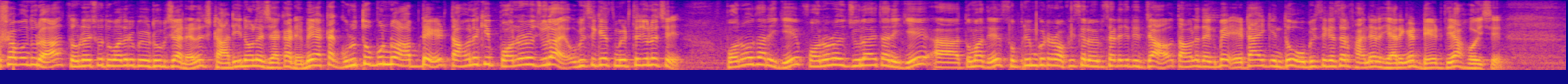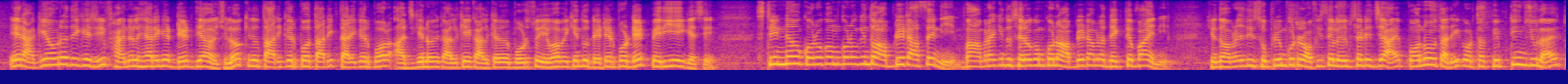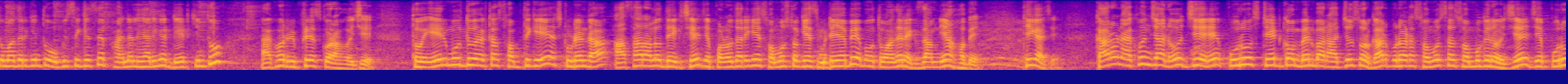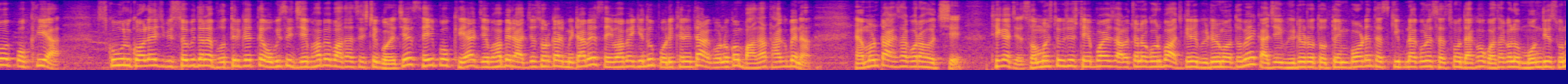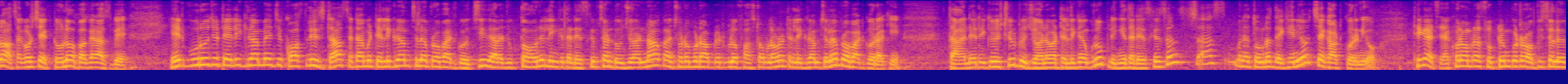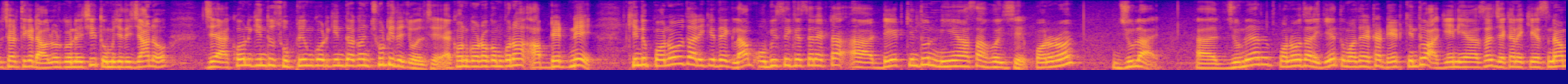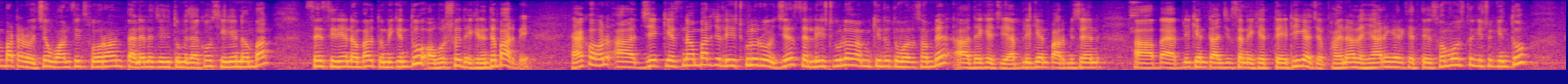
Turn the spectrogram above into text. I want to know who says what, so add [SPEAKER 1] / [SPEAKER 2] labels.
[SPEAKER 1] নমস্কার বন্ধুরা, তোমরা এসো তোমাদের YouTube channel study knowledge academy একটা গুরুত্বপূর্ণ আপডেট তাহলে কি পনেরো জুলাই ওবিসি কেস মিটতে চলেছে? পনেরো তারিখে পনেরো জুলাই তারিখে তোমাদের সুপ্রিম কোর্টের অফিসিয়াল ওয়েবসাইটে যদি যাও, তাহলে দেখবে এটাই কিন্তু ওবিসি কেসের ফাইনাল হিয়ারিংয়ের ডেট দেওয়া হয়েছে। এর আগেও আমরা দেখেছি ফাইনাল হিয়ারিংয়ের ডেট দেওয়া হয়েছিল, কিন্তু তারিখের পর তারিখ, তারিখের পর আজকে নয়, কালকে কালকে নয়, পরশু এভাবে কিন্তু ডেটের পর ডেট পেরিয়েই গেছে। স্টিল নাও কোনোরকম কোনো কিন্তু আপডেট আসেনি, বা আমরা কিন্তু সেরকম কোনো আপডেট আমরা দেখতে পাইনি। কিন্তু আমরা যদি সুপ্রিম কোর্টের অফিসিয়াল ওয়েবসাইটে যাই, পনেরো তারিখ, অর্থাৎ ফিফটিন জুলাই তোমাদের কিন্তু ওবিসি কেসের ফাইনাল হিয়ারিংয়ের ডেট কিন্তু এখন রিফ্রেশ করা হয়েছে। তো এর মধ্যেও একটা সব থেকে স্টুডেন্টরা আশার আলো দেখছে যে পনেরো তারিখে সমস্ত কেস মিটে যাবে এবং তোমাদের এক্সাম নেওয়া হবে। ঠিক আছে? কারণ এখন জানো যে পুরো স্টেট গভর্নমেন্ট বা রাজ্য সরকার পুরো একটা সমস্যার সম্মুখীন হয়েছে, যে পুরো প্রক্রিয়া স্কুল কলেজ বিশ্ববিদ্যালয় ভর্তির ক্ষেত্রে ওবিসি যেভাবে বাধা সৃষ্টি করেছে, সেই প্রক্রিয়া যেভাবে রাজ্য সরকার মিটাবে, সেইভাবে কিন্তু পরীক্ষা নিতে আর কোনো রকম বাধা থাকবে না। এমনটা আশা করা হচ্ছে। ঠিক আছে, সমস্ত কিছু স্টেপ ওয়াইজ আলোচনা করব আজকের ভিডিওর মাধ্যমে। কাজে এই ভিডিওর তথ্য ইম্পর্টেন্ট স্কিপ না করে শেষ সময় দেখো, কথাগুলো মন দিয়ে শুনো, আশা করছি একটু হলেও উপকার আসবে। এর পুরো যে টেলিগ্রামের যে কস্ট লিস্টটা সেটা আমি টেলিগ্রাম চ্যানেলে প্রোভাইড করছি। যারা যুক্ত হয়নি লিঙ্কে তার ডিসক্রিপশন টু জয়েন নাও, কারণ ছোটো বড় আপডেটগুলো ফার্স্ট অফ আমরা টেলিগ্রাম চ্যানেলে প্রোভাইড করে রাখি। তা আনে request you to join our Telegram group link তার ডিসক্রিপশন মানে তোমরা দেখে নিও চেক আউট করে নিও। ঠিক আছে, এখন আমরা সুপ্রিম কোর্টের অফিসিয়াল ওয়েবসাইট থেকে ডাউনলোড করে নিয়েছি। তুমি যদি জানো যে এখন কিন্তু সুপ্রিম কোর্ট কিন্তু এখন ছুটিতে চলছে, এখন কোনো রকম কোনো আপডেট নেই। কিন্তু পনেরো তারিখে দেখলাম ওবিসি কেসের একটা ডেট কিন্তু নিয়ে আসা হয়েছে পনেরো জুলাই। জুনের পনেরো তারিখে তোমাদের একটা ডেট কিন্তু আগিয়ে নিয়ে আসা, যেখানে কেস নাম্বারটা রয়েছে ওয়ান সিক্স ফোর ওয়ান প্যানেলে যদি তুমি দেখো সিরিয়াল নাম্বার সেই সিরিয়াল নাম্বার তুমি কিন্তু অবশ্যই দেখে নিতে পারবে। এখন যে কেস নাম্বার যে লিস্টগুলো রয়েছে, সেই লিস্টগুলো আমি কিন্তু তোমাদের সামনে দেখেছি। অ্যাপ্লিকেন্ট পারমিশন বা অ্যাপ্লিকেন্ট ট্রানজেকশনের ক্ষেত্রে, ঠিক আছে? ফাইনাল হিয়ারিংয়ের ক্ষেত্রে, সমস্ত কিছু কিন্তু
